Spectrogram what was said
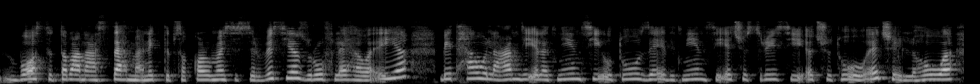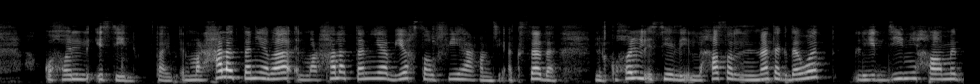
بواسطة طبعا على السهم هنكتب Saccharomyces cerevisiae ظروف لا هوائية. بيتحول عندي إلى 2 سي أو 2 زائد 2 سي اتش 3 سي اتش 2 أو اتش اللي هو كحول إيثيلي طيب المرحلة التانية بقى المرحلة التانية بيحصل فيها عندي أكسدة للكحول الإيثيلي اللي حصل اللي نتج دوت ليديني حامض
